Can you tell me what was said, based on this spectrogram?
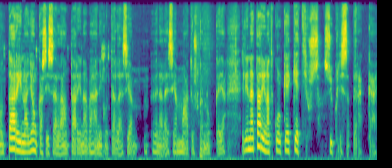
on tarina, jonka sisällä on tarina, vähän niin kuin tällaisia venäläisiä maatuskanukkeja. Eli nämä tarinat kulkee ketjussa, syklissä peräkkäin.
